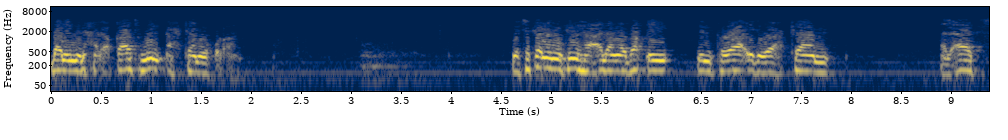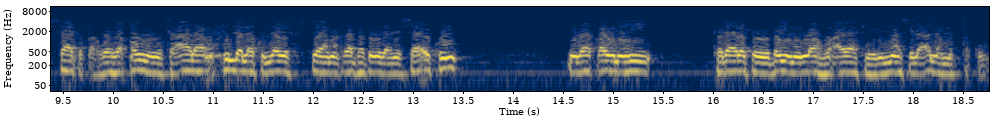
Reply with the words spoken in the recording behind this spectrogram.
بل من حلقات من أحكام القرآن. يتكلم فيها على ما بقي من فوائد وأحكام الآية السابقة وهي قوله تعالى أحل لكم ليلة الصيام الرفث إلى نسائكم إلى قوله كذلك يبين الله آياته للناس لعلهم يتقون.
